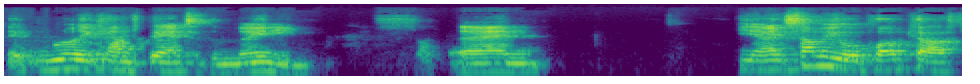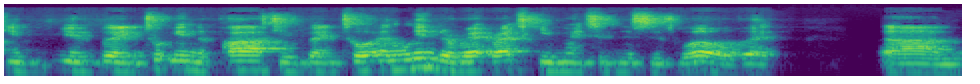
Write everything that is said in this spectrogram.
it really comes down to the meaning. And you know, in some of your podcasts, you've, you've been in the past, you've been taught, and Linda Raschke mentioned this as well, that um,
